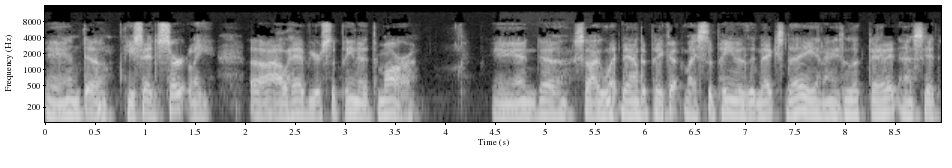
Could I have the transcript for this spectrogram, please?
And uh, he said, certainly, uh, I'll have your subpoena tomorrow. And uh, so I went down to pick up my subpoena the next day, and I looked at it and I said,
